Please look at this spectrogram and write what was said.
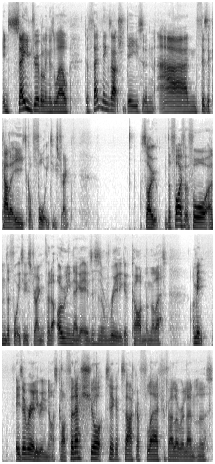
insane dribbling as well. Defending's actually decent, and physicality, he's got 42 strength. So the 5 foot 4 and the 42 strength are the only negatives. This is a really good card nonetheless. I mean, it's a really, really nice card. Finesse shot, Tiki Taka, flair, Trivela, relentless,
